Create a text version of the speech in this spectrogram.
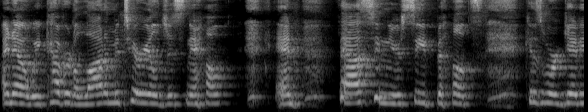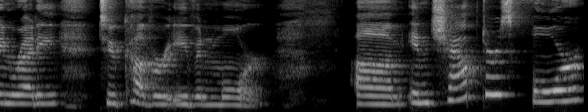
I know we covered a lot of material just now and fasten your seatbelts because we're getting ready to cover even more. Um, in chapters 4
